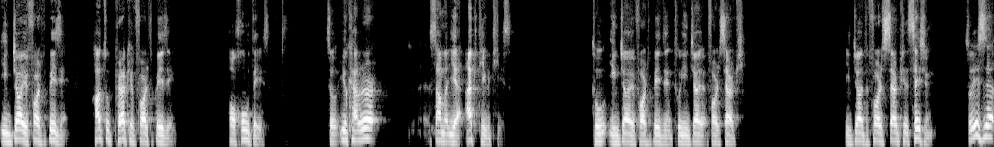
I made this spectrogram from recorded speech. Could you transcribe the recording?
enjoy forest bathing, how to practice forest bathing for whole days. So you can learn some yeah activities to enjoy forest bathing, to enjoy forest therapy enjoy the forest therapy session. So this is uh,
